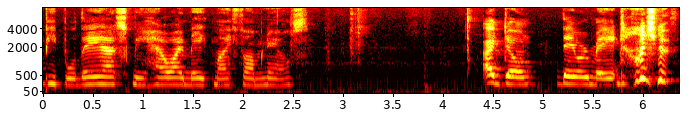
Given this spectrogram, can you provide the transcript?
people they ask me how I make my thumbnails. I don't. They were made. I just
